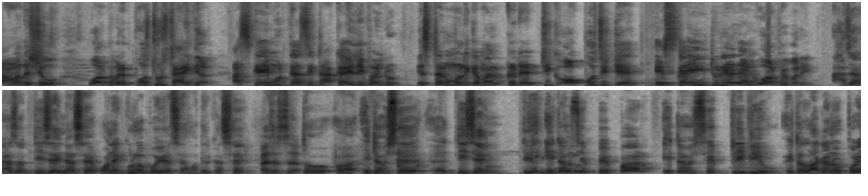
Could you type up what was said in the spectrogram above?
বাংলাদেশেও ওয়ালপেপারে প্রচুর চাহিদা। আজকে এই মুহূর্তে আছি Dhaka elephant road eastern Mallika মার্কেটের ঠিক অপোজিটে স্কাই ইন্টেরিয়ার অ্যান্ড ওয়ালপেপারে হাজার হাজার ডিজাইন আছে অনেকগুলো বই আছে আমাদের কাছে। আচ্ছা আচ্ছা। তো এটা হচ্ছে ডিজাইন এটা হচ্ছে পেপার এটা হচ্ছে প্রিভিউ এটা লাগানোর পরে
